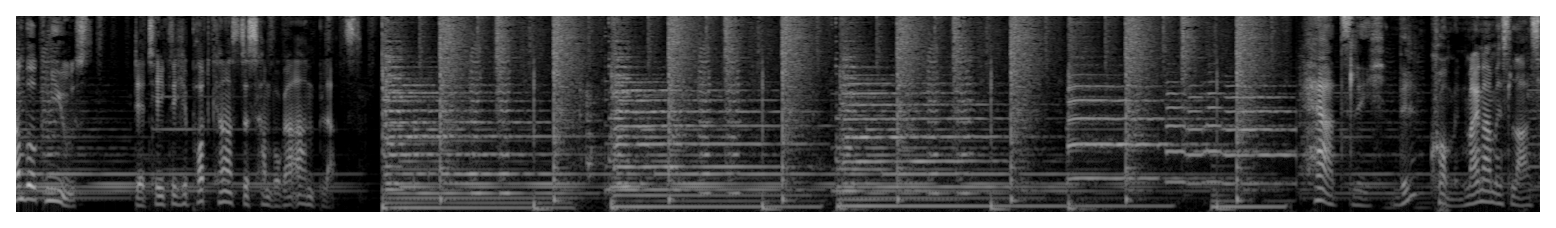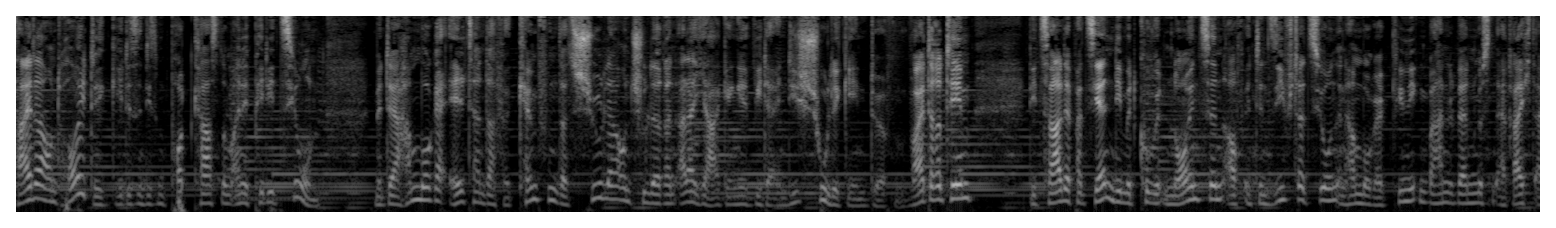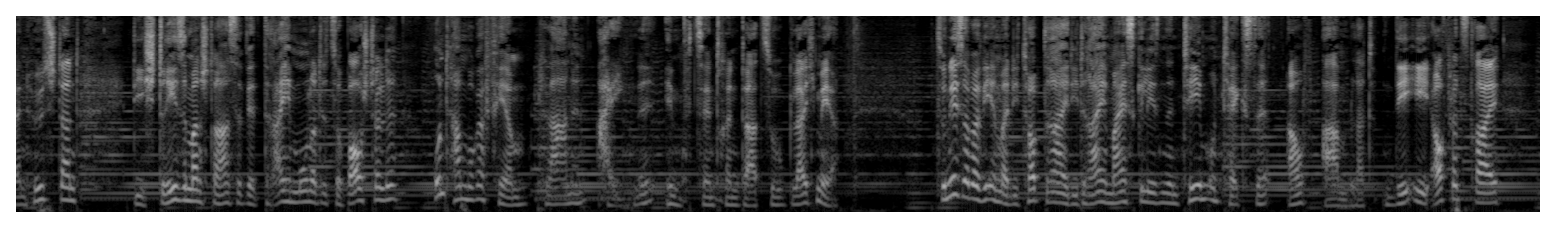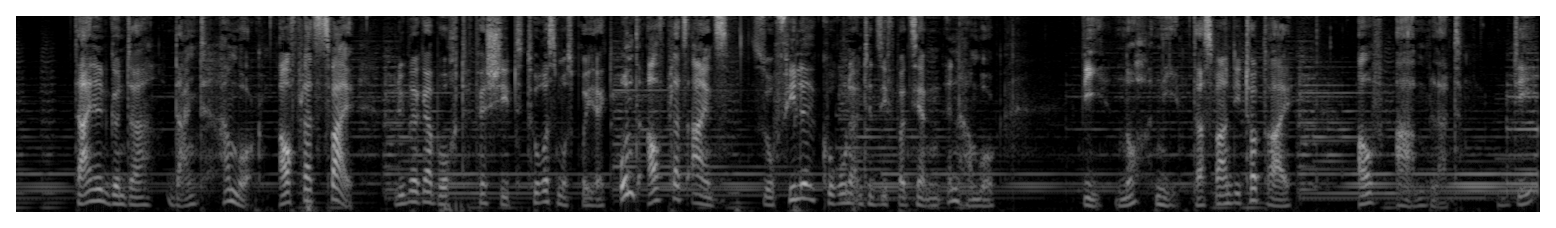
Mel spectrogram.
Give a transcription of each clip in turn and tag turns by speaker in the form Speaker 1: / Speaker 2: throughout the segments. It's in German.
Speaker 1: Hamburg News, der tägliche Podcast des Hamburger Abendblatts.
Speaker 2: Herzlich willkommen. Mein Name ist Lars Heider und heute geht es in diesem Podcast um eine Petition, mit der Hamburger Eltern dafür kämpfen, dass Schüler und Schülerinnen aller Jahrgänge wieder in die Schule gehen dürfen. Weitere Themen die Zahl der Patienten, die mit Covid-19 auf Intensivstationen in Hamburger Kliniken behandelt werden müssen, erreicht einen Höchststand. Die Stresemannstraße wird drei Monate zur Baustelle und Hamburger Firmen planen eigene Impfzentren. Dazu gleich mehr. Zunächst aber wie immer die Top 3, die drei meistgelesenen Themen und Texte auf abendblatt.de. Auf Platz 3 Daniel Günther dankt Hamburg. Auf Platz 2 Lübecker Bucht verschiebt Tourismusprojekt. Und auf Platz 1 so viele Corona-Intensivpatienten in Hamburg wie noch nie. Das waren die Top 3 auf abendblatt.de.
